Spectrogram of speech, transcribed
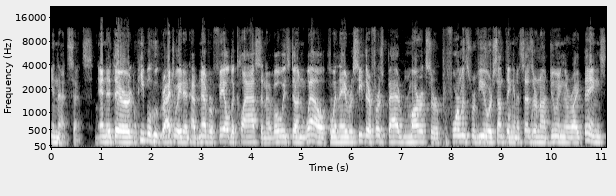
in that sense. And that there are people who graduate and have never failed a class and have always done well. When they receive their first bad marks or performance review or something and it says they're not doing the right things,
